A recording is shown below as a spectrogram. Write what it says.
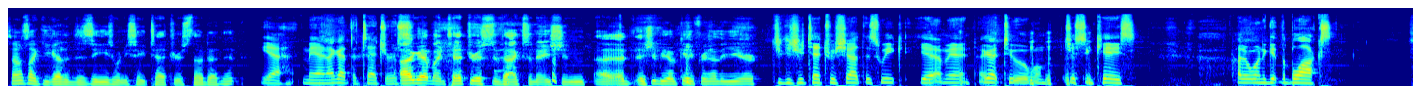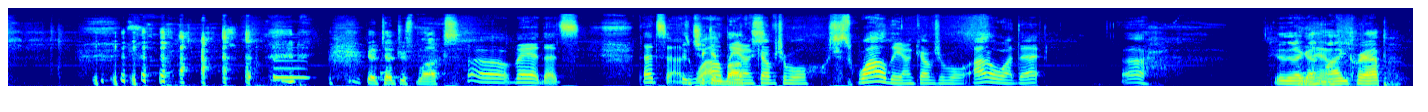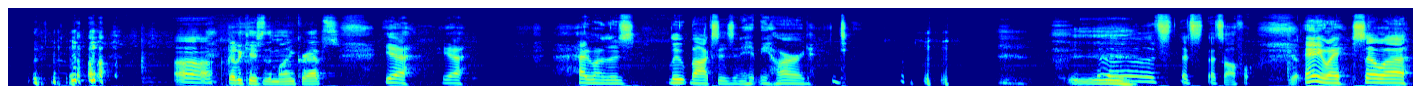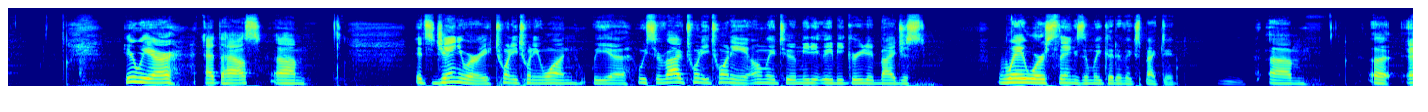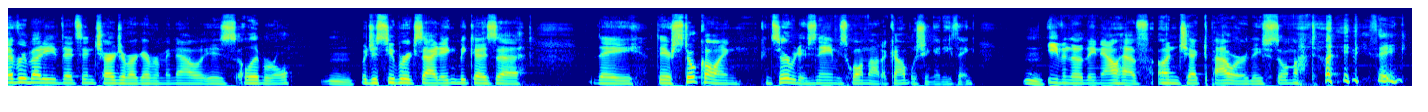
Sounds like you got a disease when you say Tetris, though, doesn't it? Yeah, man, I got the Tetris. I got my Tetris vaccination. uh, it should be okay for another year. Did you get your Tetris shot this week? Yeah, man, I got two of them just in case. I don't want to get the blocks. Got Tetris blocks. Oh man, that's that sounds wildly box. uncomfortable. Just wildly uncomfortable. I don't want that. Ugh. And then I got Yeah. mind crap. Uh, Got a case of the mind craps. yeah, yeah. Had one of those loot boxes and it hit me hard. Uh, that's that's that's awful. Yep. Anyway, so uh, here we are at the house. Um, it's January 2021. We uh, we survived 2020 only to immediately be greeted by just way worse things than we could have expected. Um, uh, everybody that's in charge of our government now is a liberal, Mm. which is super exciting because uh, they they're still calling conservatives names while not accomplishing anything. Mm. Even though they now have unchecked power, they've still not done anything.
